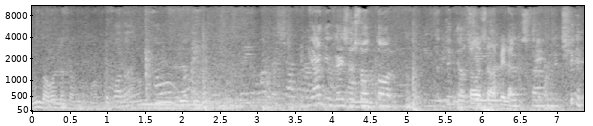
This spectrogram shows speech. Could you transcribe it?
Yung bako na to. Bacolod? God, you guys are so tall. I think I'll and stand in the chair.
